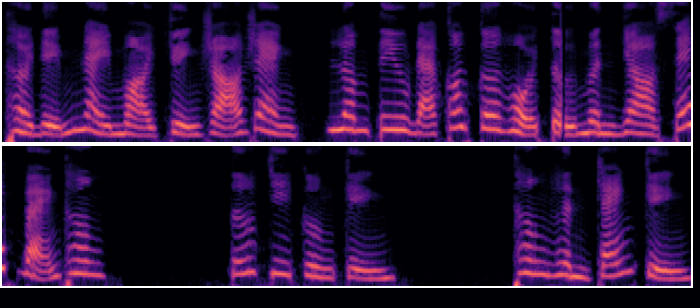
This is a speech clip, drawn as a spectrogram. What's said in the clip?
thời điểm này mọi chuyện rõ ràng, Lâm Tiêu đã có cơ hội tự mình dò xét bản thân. Tứ chi cường kiện thân hình tráng kiện.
